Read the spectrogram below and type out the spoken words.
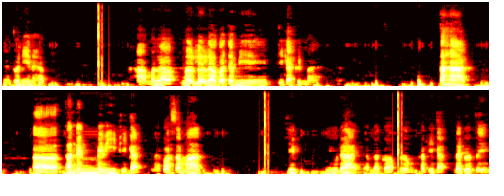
อย่างตัวนี้นะครับ อ่า เมื่อเราเมื่อเลือกแล้วก็จะมีพิกัดขึ้นมา ถ้าหากเอ่อท่านยังไม่มีพิกัดนะก็สามารถคลิกนิ้วได้นะครับ แล้วก็เพิ่มค่าพิกัดได้ด้วยตัวเอง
